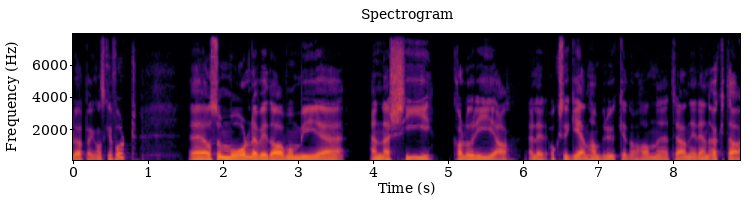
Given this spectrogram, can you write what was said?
løper ganske fort. Eh, og så måler vi da hvor mye energi, kalorier eller oksygen han bruker når han eh, trener i den økta.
